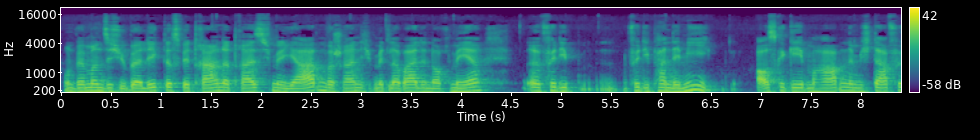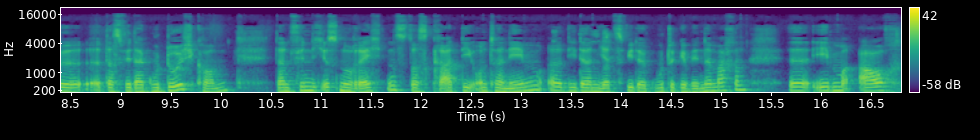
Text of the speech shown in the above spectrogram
Und wenn man sich überlegt, dass wir 330 Milliarden, wahrscheinlich mittlerweile noch mehr, äh, für die, für die Pandemie ausgegeben haben, nämlich dafür, dass wir da gut durchkommen, dann finde ich es nur rechtens, dass gerade die Unternehmen, die dann jetzt wieder gute Gewinne machen, eben auch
